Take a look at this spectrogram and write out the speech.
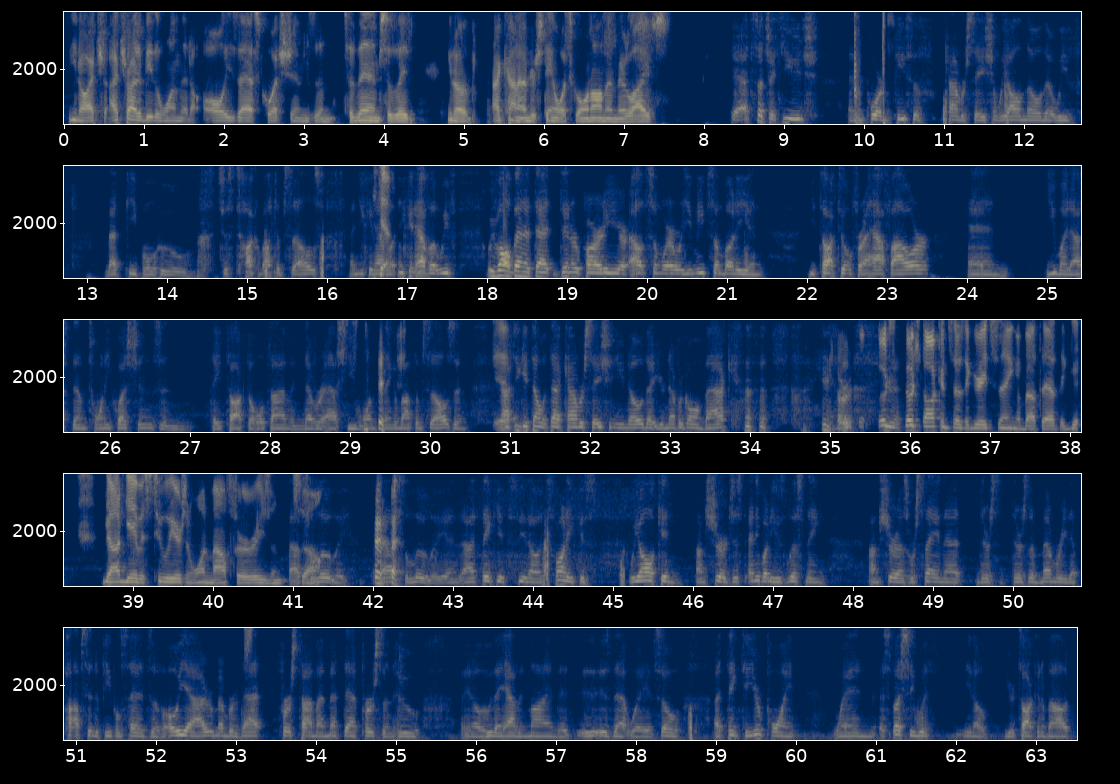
you know, I tr- I try to be the one that always asks questions and to them, so they, you know, I kind of understand what's going on in their lives. Yeah, it's such a huge and important piece of conversation. We all know that we've met people who just talk about themselves, and you can have yeah. a, you can have a we've we've all been at that dinner party or out somewhere where you meet somebody and you talk to them for a half hour, and you might ask them twenty questions, and they talk the whole time and never ask you one thing about themselves. And yeah. after you get done with that conversation, you know that you're never going back. never, Coach, Coach, Dawkins says a great saying about that. That God gave us two ears and one mouth for a reason. Absolutely, so. absolutely. And I think it's you know it's funny because we all can. I'm sure just anybody who's listening. I'm sure as we're saying that there's there's a memory that pops into people's heads of oh yeah I remember that first time I met that person who you know who they have in mind that is that way. And so I think to your point, when especially with you know you're talking about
